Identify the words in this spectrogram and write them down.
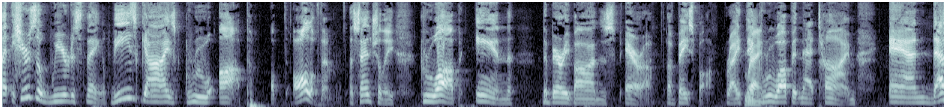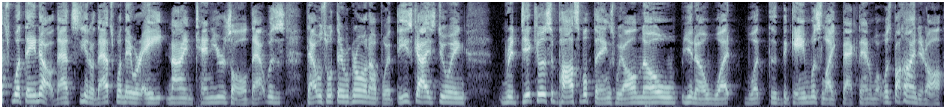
but here's the weirdest thing: these guys grew up, all of them essentially grew up in the Barry Bonds era of baseball. Right? They right. grew up in that time, and that's what they know. That's you know that's when they were eight, nine, ten years old. That was that was what they were growing up with. These guys doing ridiculous, impossible things. We all know you know what what the, the game was like back then, what was behind it all.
